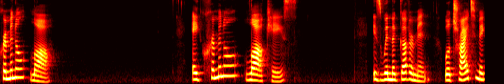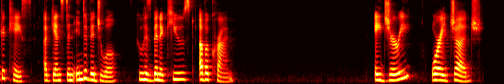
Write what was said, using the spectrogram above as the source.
Criminal law. A criminal law case is when the government will try to make a case against an individual who has been accused of a crime. A jury or a judge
